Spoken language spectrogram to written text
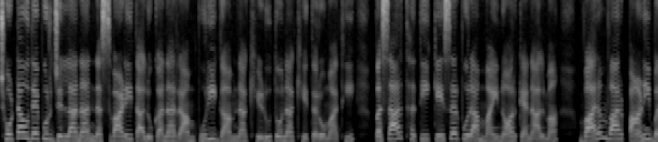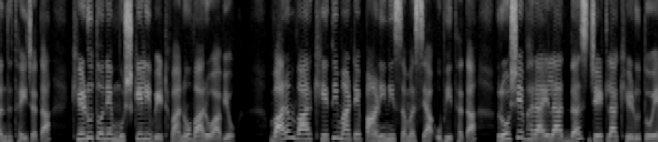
છોટાઉદેપુર જિલ્લાના નસવાડી તાલુકાના રામપુરી ગામના ખેડૂતોના ખેતરોમાંથી પસાર થતી કેસરપુરા માઇનોર કેનાલમાં વારંવાર પાણી બંધ થઈ જતા ખેડૂતોને મુશ્કેલી વેઠવાનો વારો આવ્યો. વારંવાર ખેતી માટે પાણીની સમસ્યા ઊભી થતાં રોષે ભરાયેલા દસ જેટલા ખેડૂતોએ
